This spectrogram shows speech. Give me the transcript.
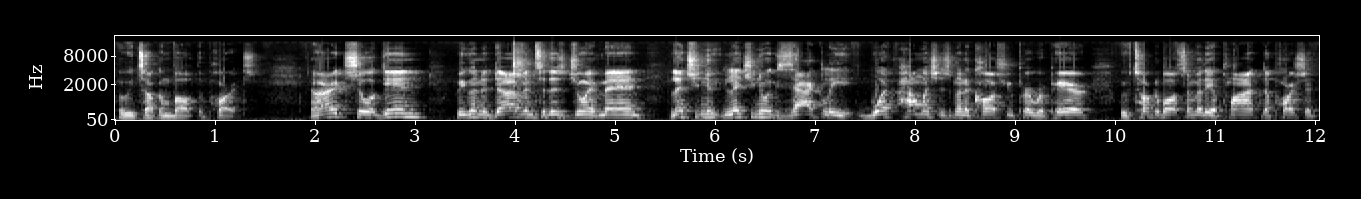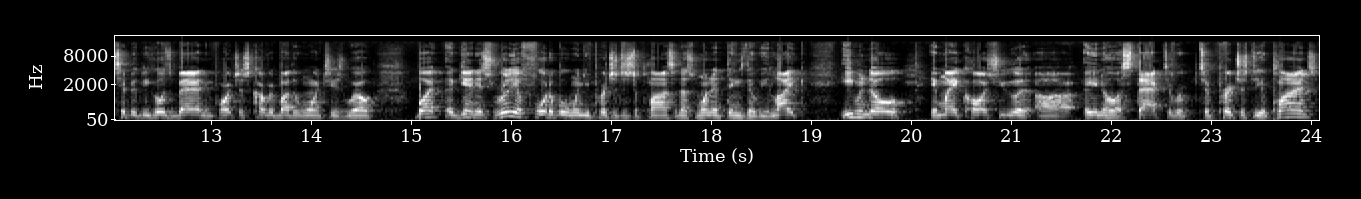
where we talking about the parts. All right so again we're going to dive into this joint man let you know let you know exactly what how much it's going to cost you per repair we've talked about some of the appliance the parts that typically goes bad and parts that's covered by the warranty as well but again it's really affordable when you purchase this appliance and that's one of the things that we like even though it might cost you a uh, you know a stack to, to purchase the appliance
